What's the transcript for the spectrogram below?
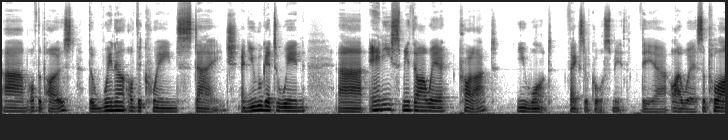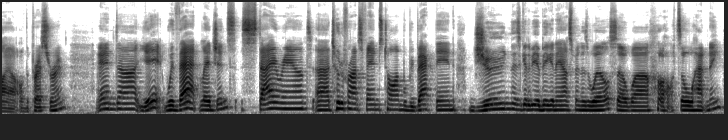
um, of the post the winner of the Queen stage. And you will get to win uh, any Smith eyewear product you want, thanks to, of course, Smith, the uh, eyewear supplier of the press room. And uh, yeah, with that, legends, stay around. Uh, Tour de France Femmes time. We'll be back then. June, there's going to be a big announcement as well. So uh, oh, it's all happening.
